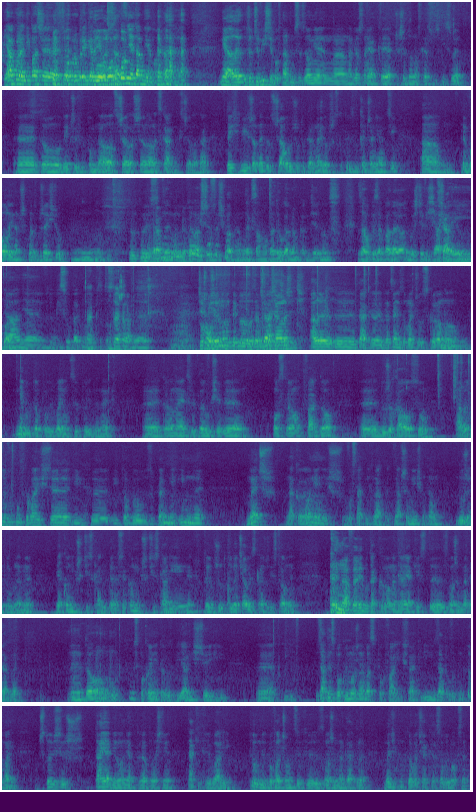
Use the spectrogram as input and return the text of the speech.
ja akurat nie patrzę w tą rubrykę, Bo nie bo, masz bo, szans. bo mnie tam nie ma. Nie, ale rzeczywiście, bo w tamtym sezonie na, na wiosnę, jak, jak przyszedł do nas Jesus Wisły, e, to większość wypominała, o strzela, strzela, ale z karnych strzela, tak? W tej chwili żadnego strzału z rzutu karnego, wszystko to jest wykańczanie akcji, a ten wolej na przykład w Brześciu, Mm, to, to jest Naprawdę, no, był to rewelacja. mistrzostwo świata. No. Tak samo ta druga bramka, gdzie no, załóg zakłada gościowi siatkę Siatkę, i dokładnie. idealnie w długi słupek. No, Tak, to, to uderza. naprawdę... Cieszmy się, no tego Trzeba zawodnika, ale, ale y, tak, y, wracając do meczu z Koroną, nie był to porywający pojedynek. E, Korona jak zwykle u siebie ostro, twardo, e, dużo chaosu, ale wy wypunktowaliście ich y, i to był zupełnie inny mecz na Koronie niż w ostatnich latach. Zawsze mieliśmy tam duże problemy, jak oni przyciskali. Teraz jak oni przyciskali, jak te wrzutki leciały z każdej strony na aferę, bo tak Korona gra jak jest e, z nożem na gardle, to spokojnie to rozbijaliście i, e, i za ten spokój można Was pochwalić, tak? I za to wypunktowanie. Czy to jest już ta Jagiellonia, która właśnie takich rywali, trudnych, bo walczących e, z nożem na gardle, będzie punktować jak rasowy bokser?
